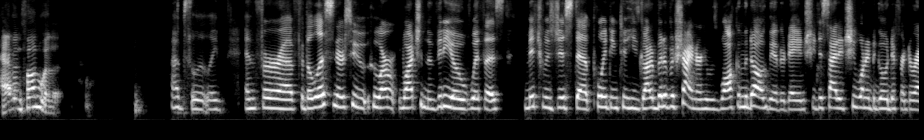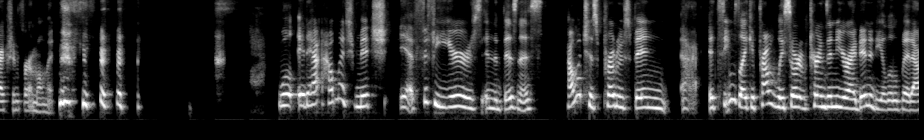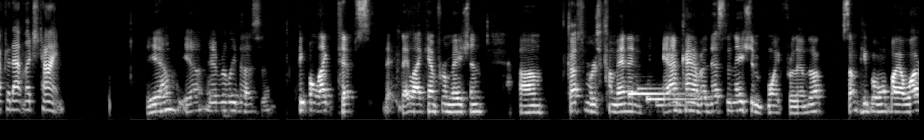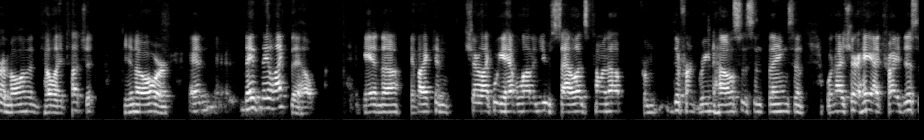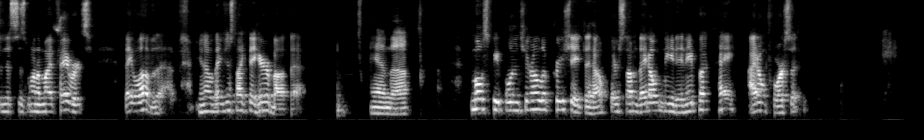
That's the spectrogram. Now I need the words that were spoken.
having fun with it. Absolutely. And for uh, for the listeners who who aren't watching the video with us, Mitch was just uh, pointing to he's got a bit of a shiner. He was walking the dog the other day, and she decided she wanted to go a different direction for a moment. well, it ha- how much Mitch? Yeah, fifty years in the business. How much has produce been? Uh, it seems like it probably sort of turns into your identity a little bit after that much time. Yeah, yeah, it really does. People like tips. They, they like information. Um, customers come in and, I'm kind of a destination point for them. Though some people won't buy a watermelon until I touch it, you know, or and they they like the help. And uh, if I can share, like we have a lot of new salads coming up from different greenhouses and things, and when I share, hey, I tried this and this is one of my favorites, they love that. You know, they just like to hear about that. And uh, most people in general appreciate the help. There's some they don't need any, but hey, I don't force it.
